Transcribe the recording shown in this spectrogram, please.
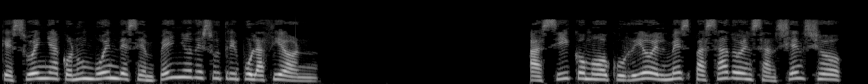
que sueña con un buen desempeño de su tripulación. Así como ocurrió el mes pasado en San Shensho,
